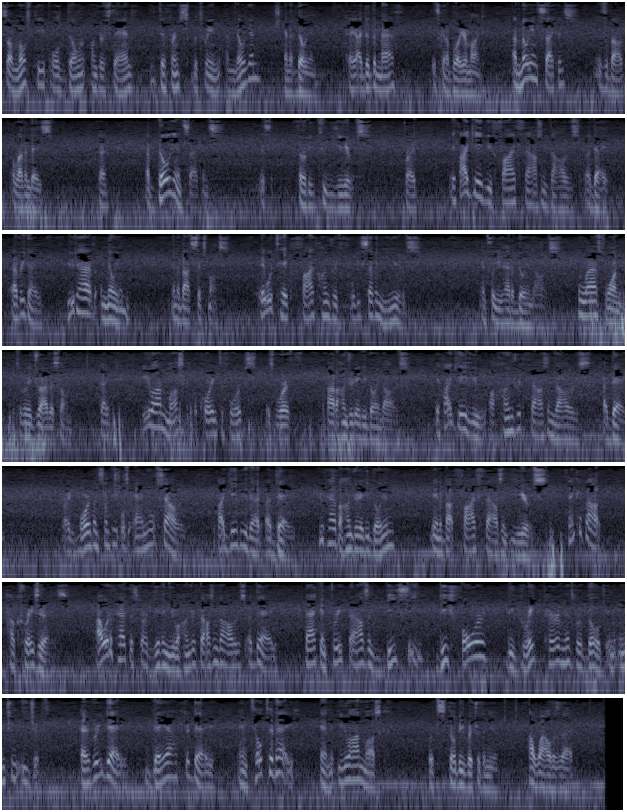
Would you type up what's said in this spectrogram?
So most people don't understand the difference between a million and a billion. Okay, I did the math. It's gonna blow your mind. A million seconds is about 11 days. Okay, a billion seconds is 32 years, right? If I gave you $5,000 a day, every day, you'd have a million in about six months. It would take 547 years until you had a billion dollars. And last one to really drive this home. Okay. Elon Musk, according to Forbes, is worth about $180 billion. If I gave you $100,000 a day, right, more than some people's annual salary, if I gave you that a day, you'd have 180 billion in about 5,000 years. Think about how crazy that is. I would have had to start giving you $100,000 a day back in 3000 BC, before the Great Pyramids were built in ancient Egypt, every day, day after day, until today, and Elon Musk would still be richer than you. How wild is that?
